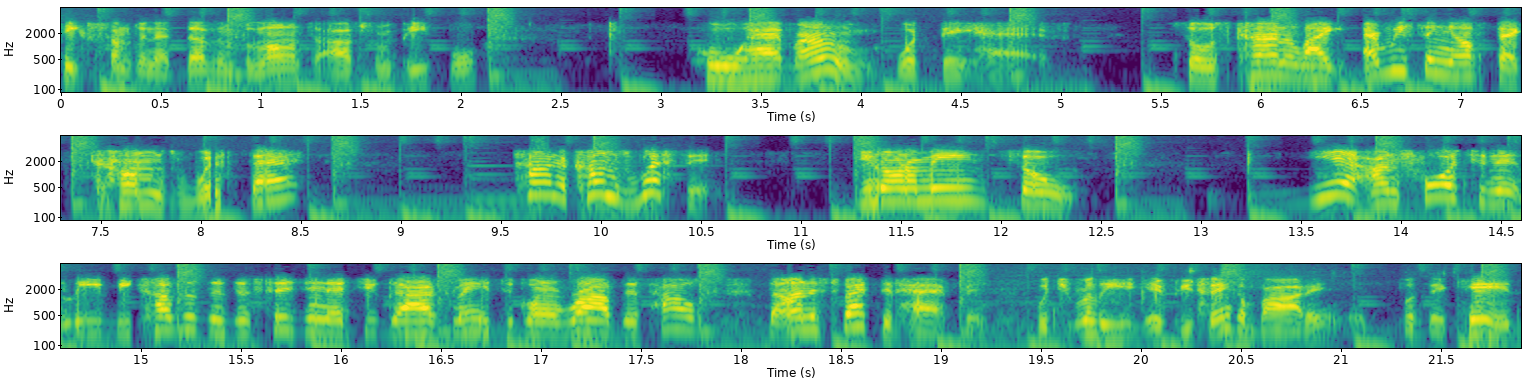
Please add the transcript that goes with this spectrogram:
take something that doesn't belong to us from people who have earned what they have. So it's kind of like everything else that comes with that kind of comes with it. You know what I mean? So yeah, unfortunately, because of the decision that you guys made to go and rob this house, the unexpected happened which really, if you think about it, for their kids,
